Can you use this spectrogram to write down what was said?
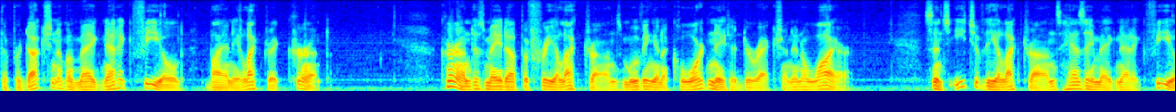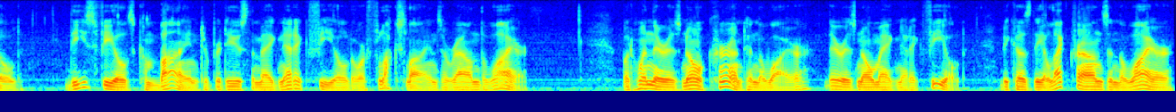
the production of a magnetic field by an electric current. Current is made up of free electrons moving in a coordinated direction in a wire. Since each of the electrons has a magnetic field, these fields combine to produce the magnetic field or flux lines around the wire. But when there is no current in the wire, there is no magnetic field, because the electrons in the wire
